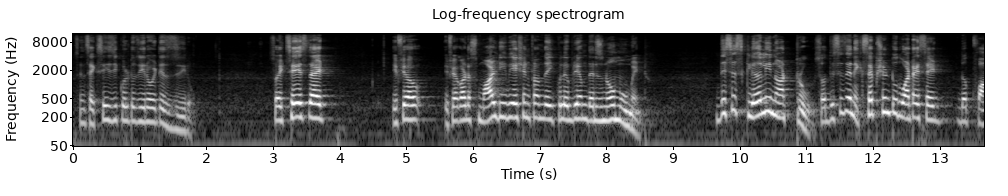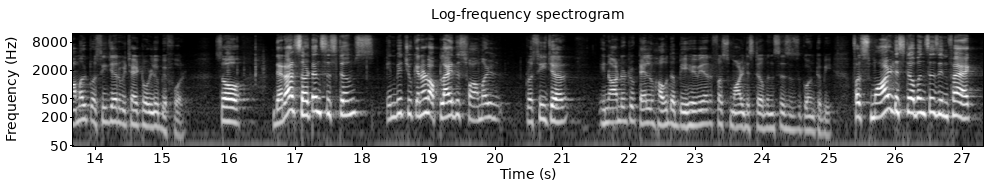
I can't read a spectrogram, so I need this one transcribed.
since x c is equal to 0 it is 0. So, it says that if you have if you have got a small deviation from the equilibrium there is no movement. This is clearly not true. So, this is an exception to what I said the formal procedure which I told you before. So, there are certain systems in which you cannot apply this formal procedure in order to tell how the behavior for small disturbances is going to be. For small disturbances in fact,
